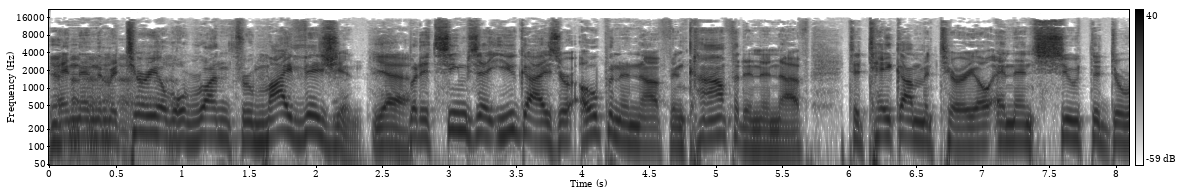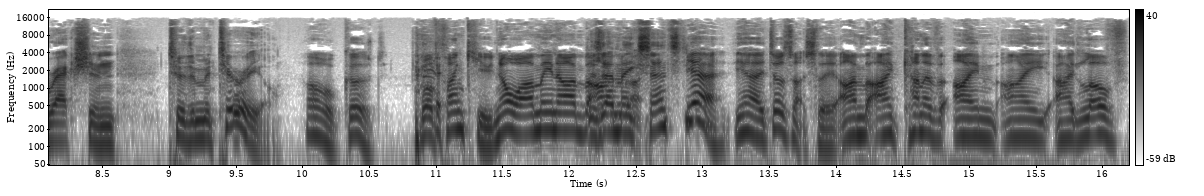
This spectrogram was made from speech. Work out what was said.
and then the material will run through my vision. Yeah. But it seems that you guys are open enough and confident enough to take on material and then suit the direction to the material. Oh, good. Well, thank you. No, I mean, I'm, Does that I'm- make sense to you? Yeah, yeah, it does actually. I'm, I kind of, I'm, I, I love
